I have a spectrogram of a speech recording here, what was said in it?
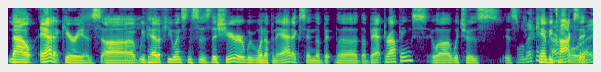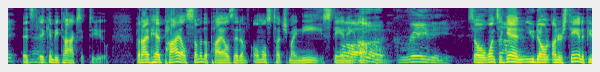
Now, attic areas. Uh, we've had a few instances this year. We went up in attics and the the the bat droppings, uh, which is is Well, can, can be be harmful, toxic. right? It's Yeah. it can be toxic to you. But I've had piles, some of the piles that have almost touched my knees standing Oh. up. Good gravy. So once again, you don't understand if you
